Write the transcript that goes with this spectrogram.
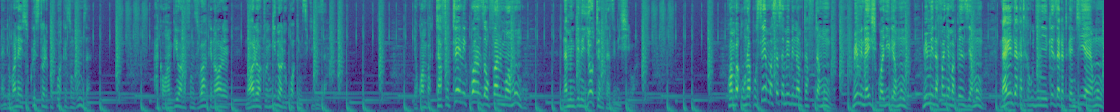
Na ndio maana yesu kristo alipokuwa akizungumza akawaambia wanafunzi wake na wale, na wale watu wengine waliokuwa wakimsikiliza. Ya kwamba tafuteni kwanza ufalme wa mungu na mengine yote mtazidishiwa. Kwamba unaposema sasa mimi namtafuta mungu mimi naishi kwa ajili ya mungu mimi nafanya mapenzi ya mungu naenda katika kujinyenyekeza katika njia ya mungu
